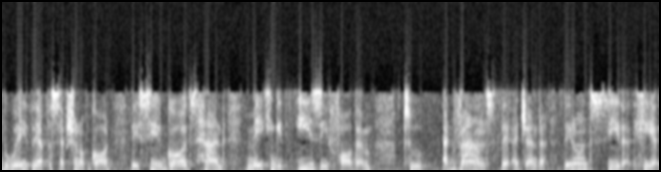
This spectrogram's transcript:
the way their perception of God, they see God's hand making it easy for them to advance their agenda. They don't see that here,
